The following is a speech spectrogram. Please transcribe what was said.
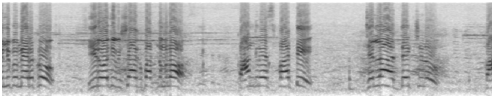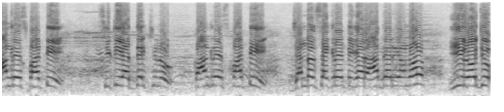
పిలుపు మేరకు ఈరోజు విశాఖపట్నంలో కాంగ్రెస్ పార్టీ జిల్లా అధ్యక్షులు కాంగ్రెస్ పార్టీ సిటీ అధ్యక్షులు కాంగ్రెస్ పార్టీ జనరల్ సెక్రటరీ గారి ఆధ్వర్యంలో ఈరోజు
